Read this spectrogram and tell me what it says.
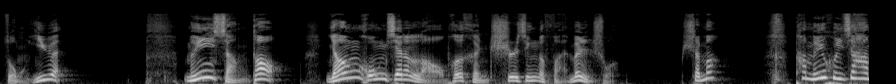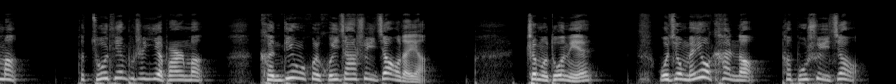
总医院。没想到杨红先的老婆很吃惊的反问说：“什么？他没回家吗？他昨天不是夜班吗？肯定会回家睡觉的呀！这么多年，我就没有看到他不睡觉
